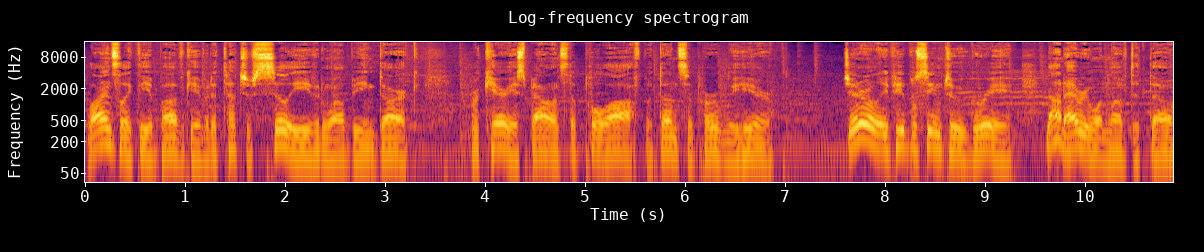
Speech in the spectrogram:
Lines like the above gave it a touch of silly even while being dark, a precarious balance to pull off, but done superbly here. Generally, people seem to agree. Not everyone loved it, though.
